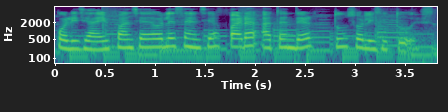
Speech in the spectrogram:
Policía de Infancia y Adolescencia para atender tus solicitudes.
